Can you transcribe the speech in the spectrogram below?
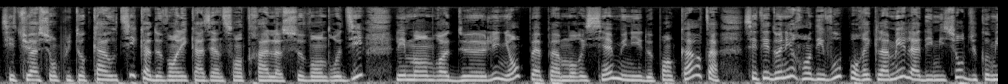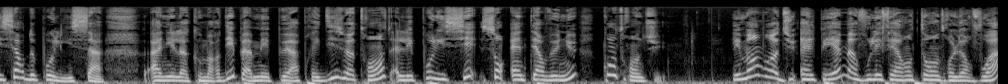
Situation plutôt chaotique devant les casernes centrales ce vendredi. Les membres de l'Union PEP mauricien munis de pancartes s'étaient donné rendez-vous pour réclamer la démission du commissaire de police. Anil Komardip, mais peu après 10h30, les policiers sont intervenus compte rendu. Les membres du LPM voulaient faire entendre leur voix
